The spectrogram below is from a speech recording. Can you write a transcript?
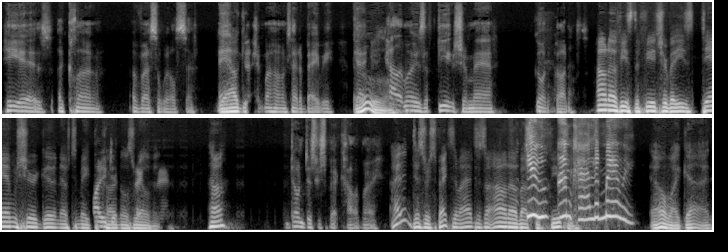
He is a clone of Russell Wilson. Yeah, and I'll get- Patrick Mahomes had a baby. Okay. Ooh. Kyler Murray is the future, man. Go to Cardinals. I don't know if he's the future, but he's damn sure good enough to make Why the Cardinals disrespect relevant. Huh? Don't disrespect Kyler Murray. I didn't disrespect him. I just I don't know about the future. Kyler Murray. Oh my God.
